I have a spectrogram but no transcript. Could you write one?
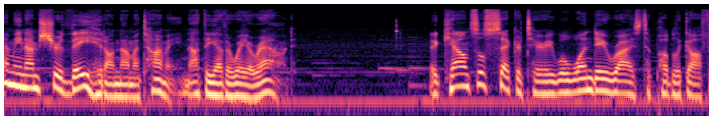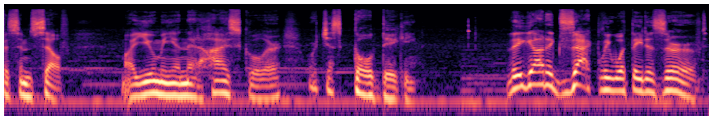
I mean, I'm sure they hit on Namatame, not the other way around. A council secretary will one day rise to public office himself. Mayumi and that high schooler were just gold digging. They got exactly what they deserved.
